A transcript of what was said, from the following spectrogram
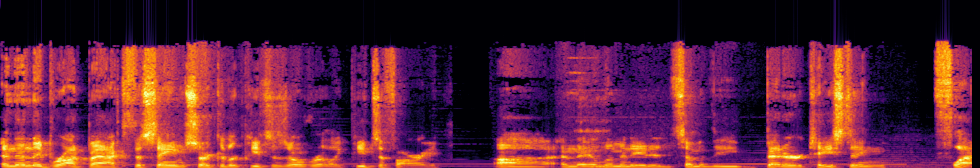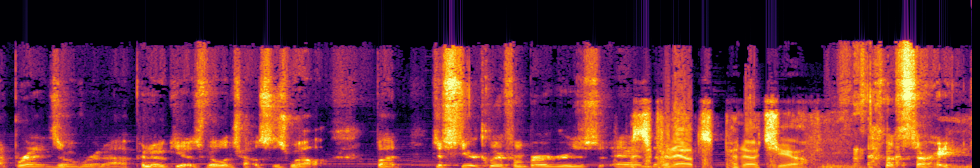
and then they brought back the same circular pizzas over at like Pizzafari, uh, and they eliminated some of the better tasting flatbreads over at uh, Pinocchio's Village House as well. But just steer clear from burgers It's and pronounced Pinocchio. uh, sorry,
